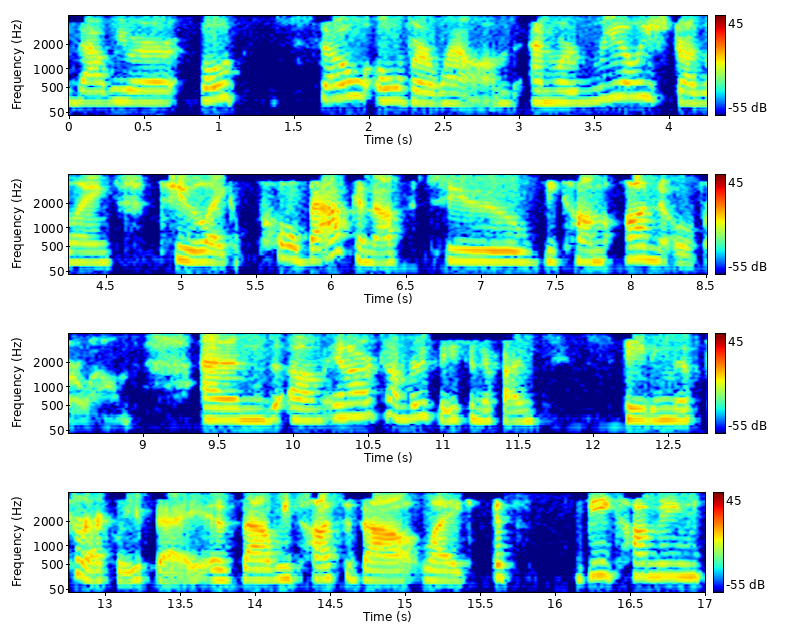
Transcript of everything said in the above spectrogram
that we were both so overwhelmed and we're really struggling to like pull back enough to become unoverwhelmed. And um, in our conversation, if I'm stating this correctly, Faye, is that we talked about like it's becoming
